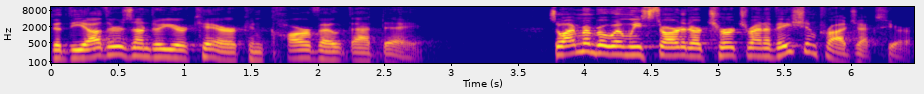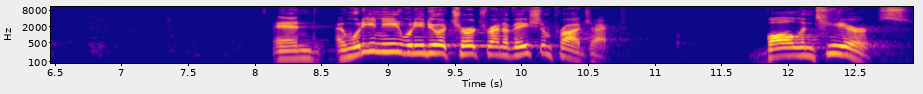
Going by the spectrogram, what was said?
that the others under your care can carve out that day. So I remember when we started our church renovation projects here. And, and what do you need when you do a church renovation project? Volunteers.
